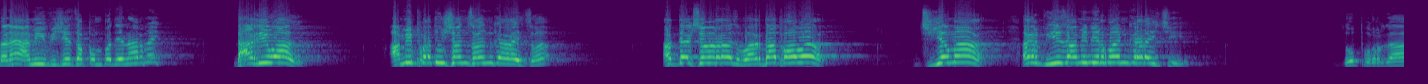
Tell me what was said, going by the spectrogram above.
तर नाही आम्ही विजेचा पंप देणार नाही. दारीवाल आम्ही प्रदूषण सहन करायचं. अध्यक्ष महाराज वर्धा पॉवर जीएमआर अरे वीज आम्ही निर्माण करायची. जो पोरगा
